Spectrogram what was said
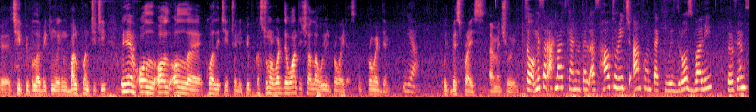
uh, cheap people are making like in bulk quantity. We have all all all uh, quality actually. People, customer what they want, inshallah, we will provide us, we provide them Yeah. with best price. I'm ensuring. So, Mr. Ahmad, can you tell us how to reach and contact with Rose Valley Perfumes?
